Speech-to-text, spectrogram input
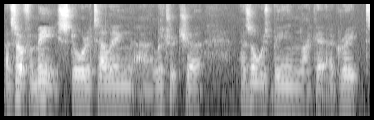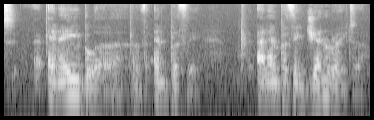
And so for me, storytelling, uh, literature, has always been like a, a great enabler of empathy, an empathy generator.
